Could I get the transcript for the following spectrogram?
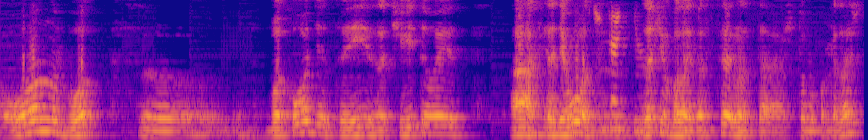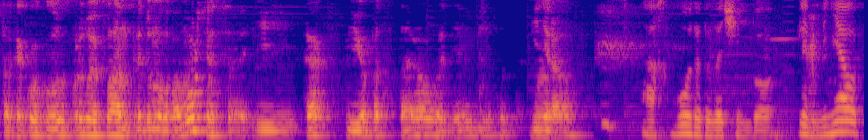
он вот э, выходит и зачитывает. А, кстати, вот, зачем была эта сцена-то, чтобы показать, что какой кру- крутой план придумала помощница и как ее подставил этот генерал. Ах, вот это зачем было. Блин, меня вот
